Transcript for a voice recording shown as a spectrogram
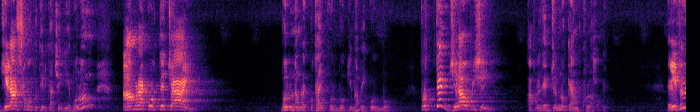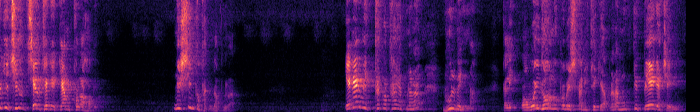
জেলার সভাপতির কাছে গিয়ে বলুন, আমরা করতে চাই। বলুন আমরা কোথায় করব, কীভাবে করব। প্রত্যেক জেলা অফিসেই আপনাদের জন্য ক্যাম্প খোলা হবে। রিফিউজি সেল থেকে ক্যাম্প খোলা হবে। নিশ্চিন্ত থাকুন আপনারা। এদের মিথ্যা কথায় আপনারা ভুলবেন না। তাহলে অবৈধ অনুপ্রবেশকারী থেকে আপনারা মুক্তি পেয়ে গেছেন।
